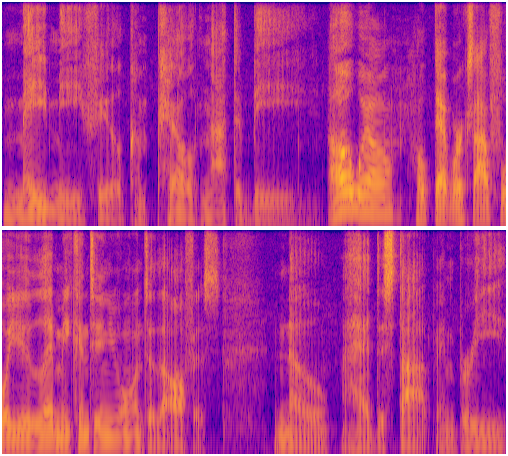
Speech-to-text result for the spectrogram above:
made me feel compelled not to be, oh, well, hope that works out for you. Let me continue on to the office. No, I had to stop and breathe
